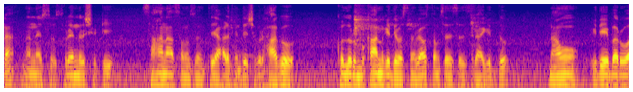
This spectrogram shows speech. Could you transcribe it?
ನಮಸ್ಕಾರ ನನ್ನ ಹೆಸರು ಸುರೇಂದ್ರ ಶೆಟ್ಟಿ, ಸಹನಾ ಸಂಸ್ಥೆಯ ಆಡಳಿತ ನಿರ್ದೇಶಕರು ಹಾಗೂ ಕೊಲ್ಲೂರು ಮುಖಾಮಿಗೆ ದೇವಸ್ಥಾನ ವ್ಯವಸ್ಥಾಪಕ ಸದಸ್ಯರಾಗಿದ್ದು, ನಾವು ಇದೇ ಬರುವ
